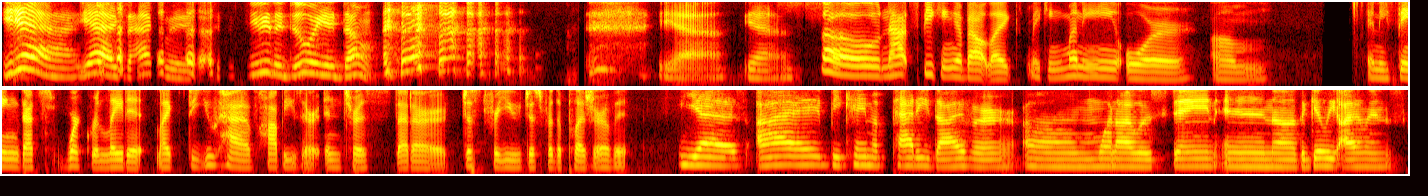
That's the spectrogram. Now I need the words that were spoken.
Yeah, yeah, exactly. you either do or you don't. yeah, yeah. So, not speaking about like making money or um anything that's work related, like do you have hobbies or interests that are just for you, just for the pleasure of it? Yes, I became a PADI diver um, when I was staying in uh, the Gili Islands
